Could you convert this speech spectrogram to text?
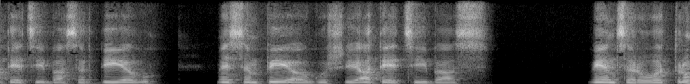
attiecībās ar Dievu, mēs esam pieauguši attiecībās viens ar otru,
